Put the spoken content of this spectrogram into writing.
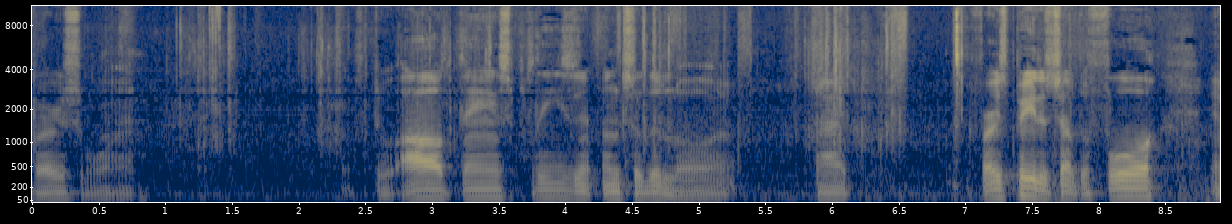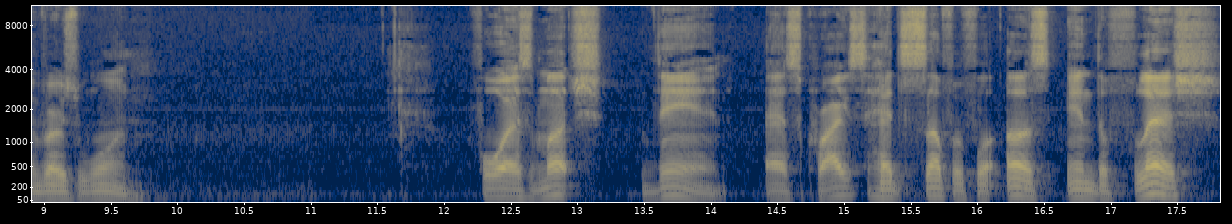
verse one. Let's do all things pleasing unto the Lord. All right. First Peter chapter four and verse one. For as much then as Christ had suffered for us in the flesh,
